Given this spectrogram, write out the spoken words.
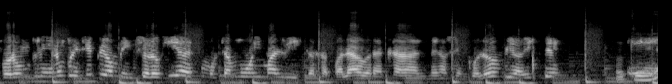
por un, en un principio mixología es como está muy mal vista esa palabra acá, al menos en Colombia, ¿viste? Eh,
